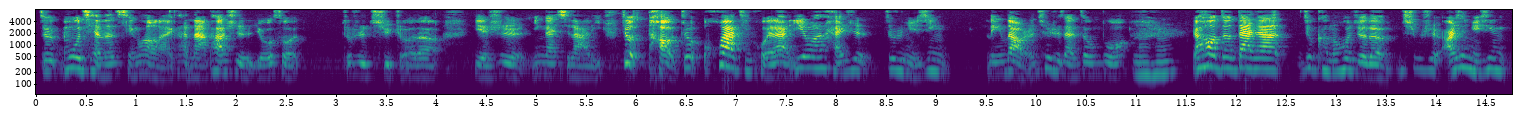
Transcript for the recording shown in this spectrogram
就目前的情况来看，哪怕是有所就是曲折的，也是应该希拉里。就好，就话题回来，因为还是就是女性领导人确实在增多，嗯哼，然后就，大家就可能会觉得是不是？而且女性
